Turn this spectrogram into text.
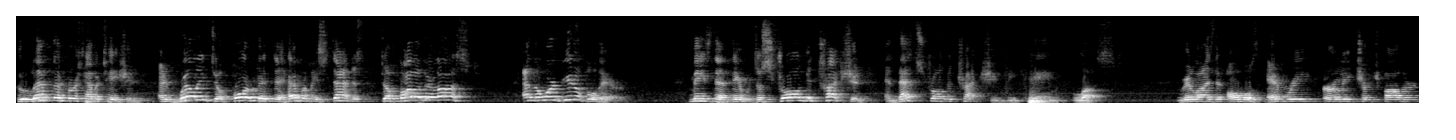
who left their first habitation and willing to forfeit their heavenly status to follow their lust. And the word beautiful there means that there was a strong attraction, and that strong attraction became lust. You realize that almost every early church father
